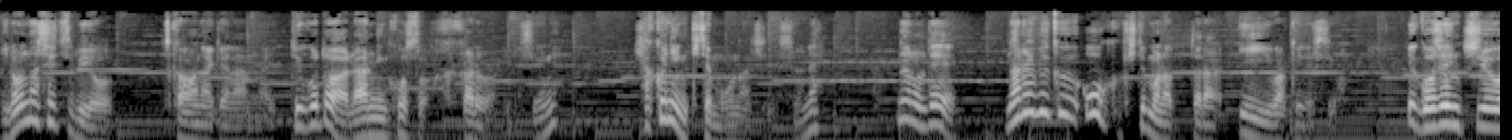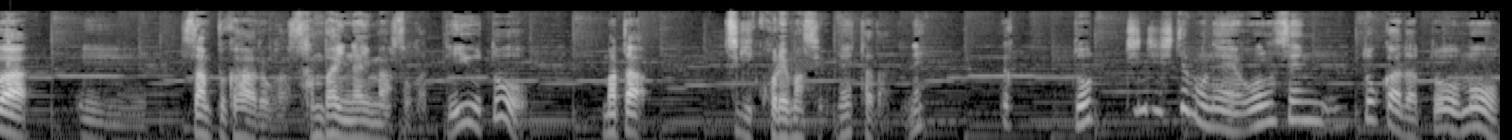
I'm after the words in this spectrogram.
いろんな設備を使わなきゃならないっていうことはランニングコストがかかるわけですよね。100人来ても同じですよね。なので、なるべく多く来てもらったらいいわけですよ。で、午前中は、えースタンプカードが3倍になりますとかっていうと、また次来れますよね、ただでね。どっちにしてもね、温泉とかだとも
